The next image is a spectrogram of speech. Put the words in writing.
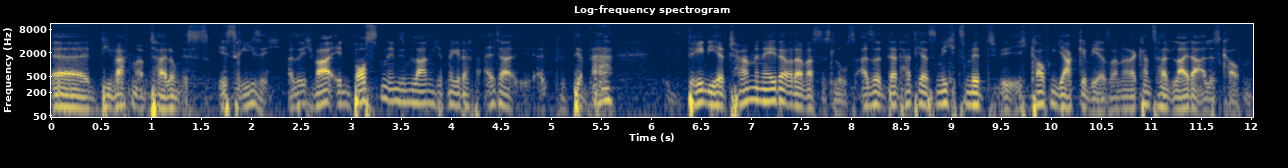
Äh, die Waffenabteilung ist, ist riesig. Also ich war in Boston in diesem Laden, ich habe mir gedacht, Alter, der war, drehen die hier Terminator oder was ist los? Also das hat jetzt nichts mit, ich kaufe ein Jagdgewehr, sondern da kannst du halt leider alles kaufen.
